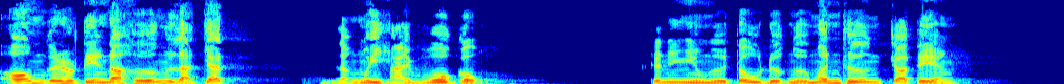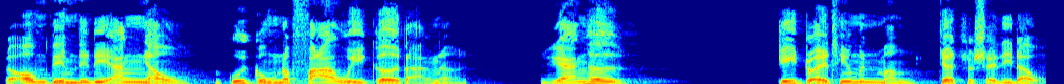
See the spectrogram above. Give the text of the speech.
ôm cái số tiền đó hưởng là chết, là nguy hại vô cùng. Cho nên nhiều người tu được người mến thương cho tiền, rồi ôm tiền đi đi ăn nhậu cuối cùng nó phá hủy cơ tạng nữa gan hư. Trí tuệ thiếu minh mẫn, chết rồi sẽ đi đâu?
